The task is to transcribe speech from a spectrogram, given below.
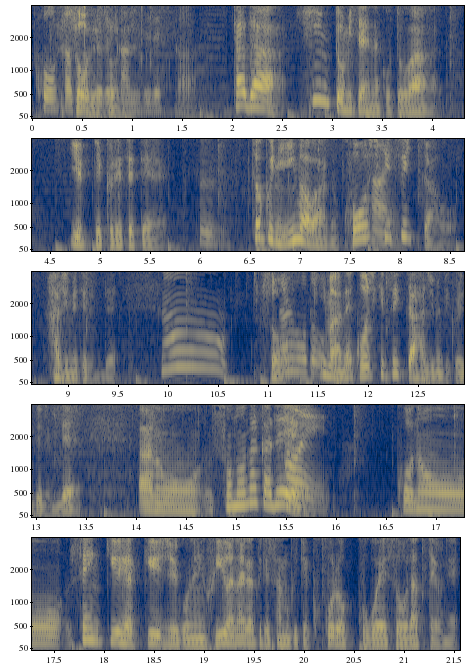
考察そうですする感じです。かただ、ヒントみたいなことは言ってくれてて、うん。特に今はあの公式はいツイッターを始めてるんで、おーそう。なるほど今はね、公式ツイッター始めてくれてるんで、あのーその中で、はい。この、1995年冬は長くて寒くて心凍えそうだったよね。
